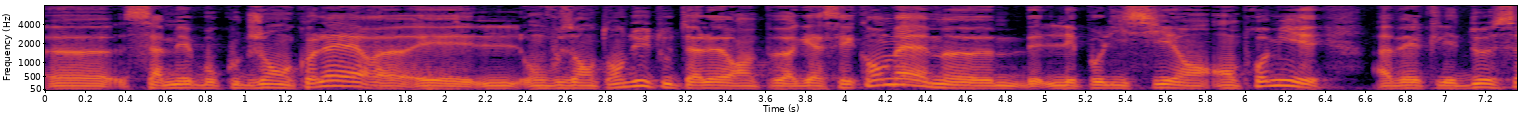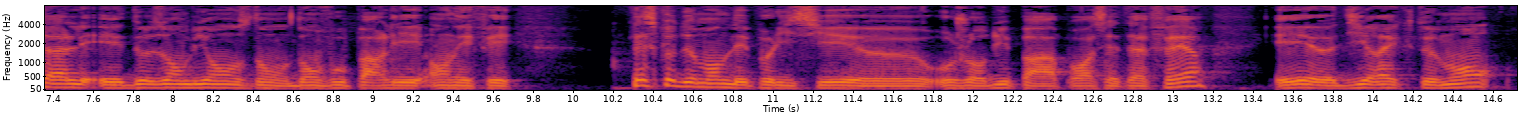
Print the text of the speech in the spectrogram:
euh, ça met beaucoup de gens en colère et on vous a entendu tout à l'heure un peu agacé quand même, euh, les policiers en, premier, avec les deux salles et deux ambiances dont, dont vous parliez en effet. Qu'est-ce que demandent les policiers aujourd'hui par rapport à cette affaire et directement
